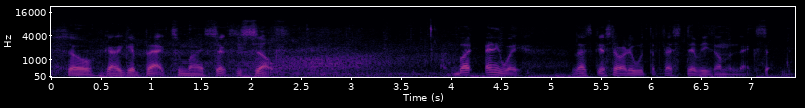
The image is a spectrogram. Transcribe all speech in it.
So gotta get back to my sexy self. But anyway, let's get started with the festivities on the next segment.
